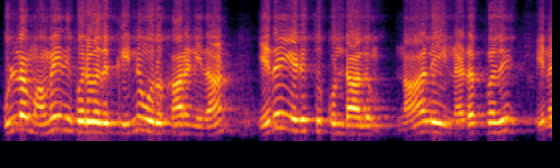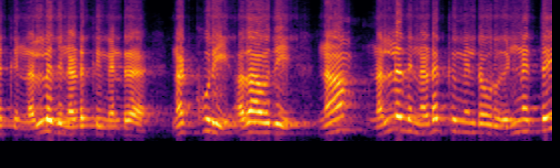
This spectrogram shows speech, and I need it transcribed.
உள்ளம் அமைதி பெறுவதற்கு இன்னும் ஒரு காரணிதான் எதை எடுத்துக்கொண்டாலும் நாளை நடப்பது எனக்கு நல்லது நடக்கும் என்ற நட்குறி அதாவது நாம் நல்லது நடக்கும் என்ற ஒரு எண்ணத்தை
